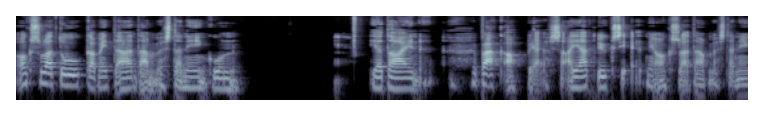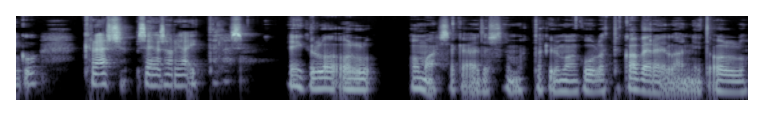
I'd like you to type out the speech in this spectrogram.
Onko sulla Tuukka mitään tämmöistä niin kuin jotain backupia, jossa ajat yksi, niin onko sulla tämmöistä niin kuin crash-sensoria itselläsi? Ei kyllä ole ollut omassa käytössä, mutta kyllä mä oon kuullut, että kavereilla on niitä ollut.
